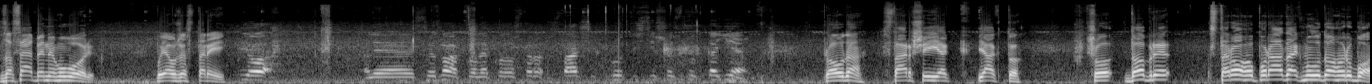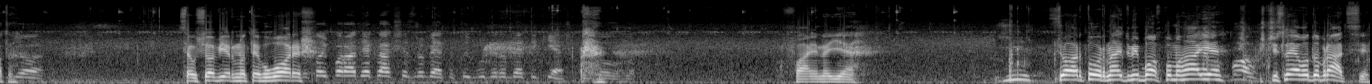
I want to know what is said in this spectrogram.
За себе не говорю, бо я вже старий. Йо. Але все одно, коли коло стар- старших крутості щось тут є. Правда? Старший як, як то? Що добре старого порада, як молодого робота. Йо. Це все вірно ти говориш. Той порад як легше зробити, той буде робити кешку довго. Файно є. Все, Артур, най тобі Бог допомагає. Щасливо добратися.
